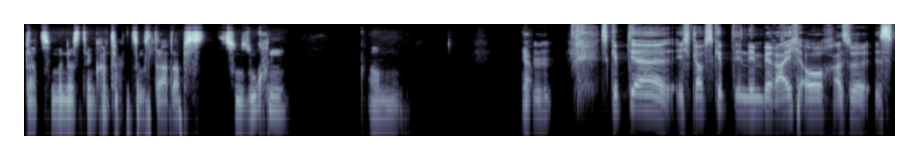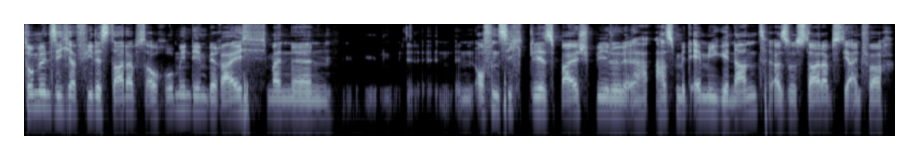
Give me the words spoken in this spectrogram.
da zumindest den Kontakt zu Startups zu suchen. Ähm, ja. Mhm. Es gibt ja, ich glaube, es gibt in dem Bereich auch, also es tummeln sich ja viele Startups auch rum in dem Bereich. Ich meine, ein, ein offensichtliches Beispiel hast mit Emmy genannt, also Startups, die einfach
